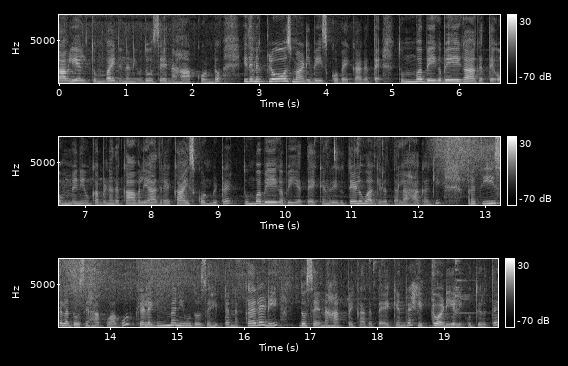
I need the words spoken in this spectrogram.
ಕಾವಲಿಯಲ್ಲಿ ತುಂಬ ಇದನ್ನು ನೀವು ದೋಸೆಯನ್ನು ಹಾಕ್ಕೊಂಡು ಇದನ್ನು ಕ್ಲೋಸ್ ಮಾಡಿ ಬೇಯಿಸ್ಕೋಬೇಕಾಗತ್ತೆ. ತುಂಬ ಬೇಗ ಬೇಗ ಆಗುತ್ತೆ. ಒಮ್ಮೆ ನೀವು ಕಬ್ಬಿಣದ ಕಾವಲಿ ಆದರೆ ಕಾಯಿಸ್ಕೊಂಡ್ಬಿಟ್ರೆ ತುಂಬ ಬೇಗ ಬೇಯುತ್ತೆ. ಯಾಕೆಂದರೆ ಇದು ತೆಳುವಾಗಿರುತ್ತಲ್ಲ, ಹಾಗಾಗಿ ಪ್ರತಿ ಸಲ ದೋಸೆ ಹಾಕುವಾಗೂ ಕೆಳಗಿಂದ ನೀವು ದೋಸೆ ಹಿಟ್ಟನ್ನು ಕರಡಿ ದೋಸೆಯನ್ನು ಹಾಕಬೇಕಾಗತ್ತೆ. ಏಕೆಂದರೆ ಹಿಟ್ಟು ಅಡಿಯಲ್ಲಿ ಕೂತಿರುತ್ತೆ,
